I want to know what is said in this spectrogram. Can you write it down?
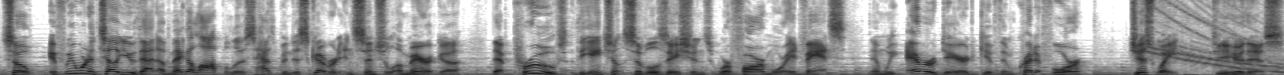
So, if we were to tell you that a megalopolis has been discovered in Central America, that proves the ancient civilizations were far more advanced than we ever dared give them credit for. Just wait till you hear this.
